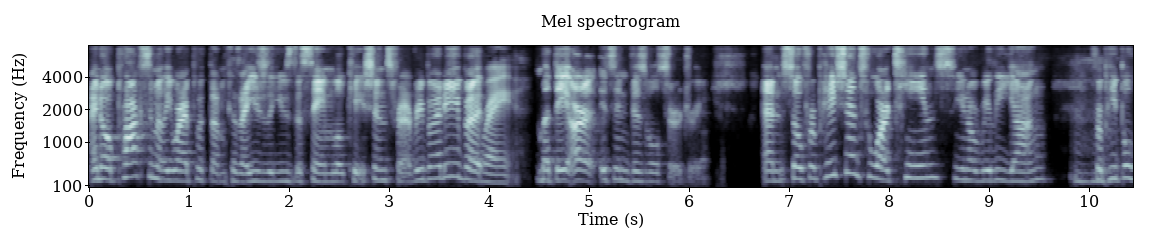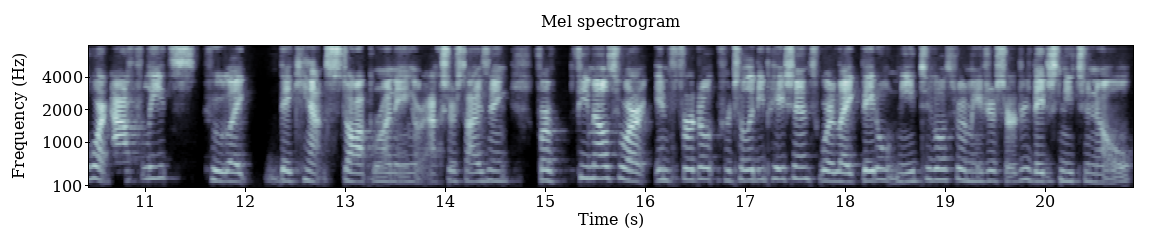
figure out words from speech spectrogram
I know approximately where I put them because I usually use the same locations for everybody, but right. But they are it's invisible surgery. And so for patients who are teens, you know, really young, mm-hmm. for people who are athletes who like they can't stop running or exercising, for females who are infertile fertility patients where like they don't need to go through a major surgery, they just need to know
